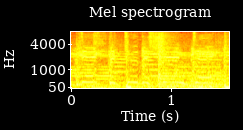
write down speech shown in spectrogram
addicted to the shindig.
